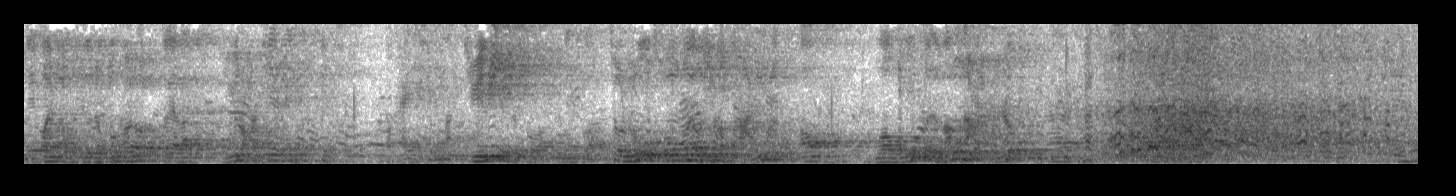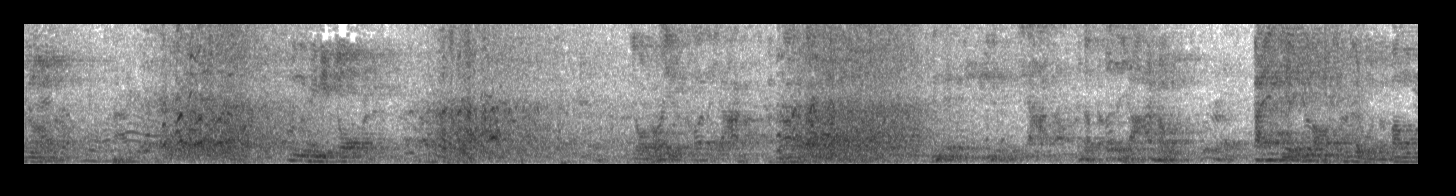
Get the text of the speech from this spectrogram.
那观众听着不可乐。对了，于老师接这个最好，我还行啊。举例子说，您说，就如同我有一个盘子，哦，我无论往哪儿扔，于老师，不能给你叼回来。有时候也磕在牙上。您这比喻不恰当，人家磕在牙上了。不是，感谢于老师对我的帮助。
